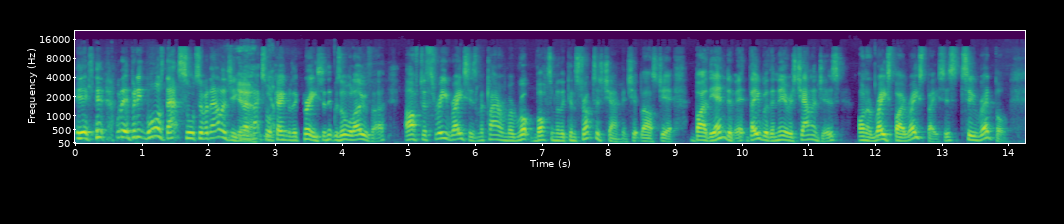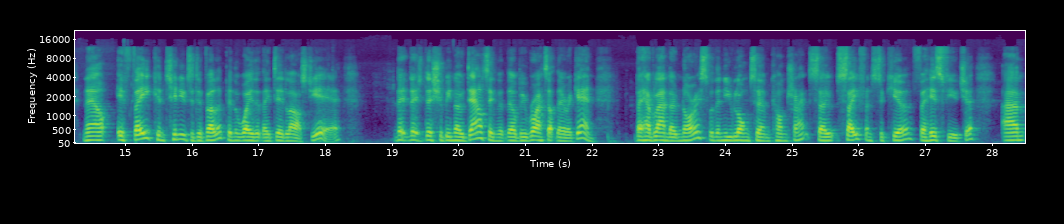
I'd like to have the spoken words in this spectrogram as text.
It, well, it- but it was that sort of analogy. You know, Yeah. Maxwell came to the crease and it was all over. After three races, McLaren were rock bottom of the Constructors' Championship last year. By the end of it, they were the nearest challengers on a race by race basis to Red Bull. Now, if they continue to develop in the way that they did last year, there, there, should be no doubting that they'll be right up there again. They have Lando Norris with a new long term contract, so safe and secure for his future. Um,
